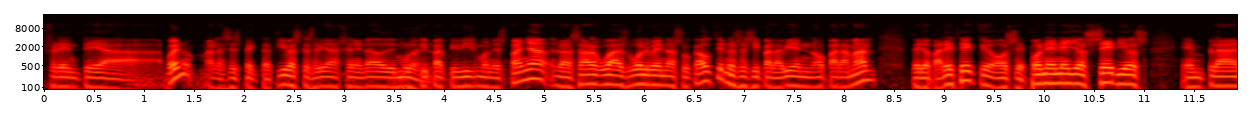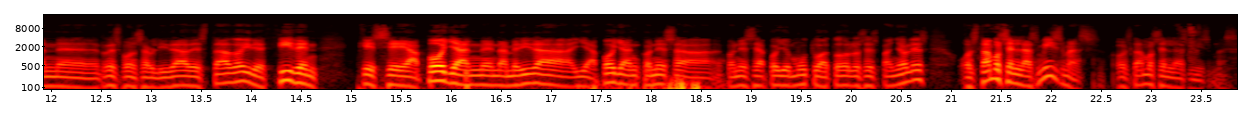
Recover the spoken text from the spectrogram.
frente a bueno a las expectativas que se habían generado de multipartidismo en España. Las aguas vuelven a su cauce no sé si para bien o para mal pero parece que o se ponen ellos serios en plan eh, responsabilidad de Estado y deciden que se apoyan en la medida y apoyan con esa con ese apoyo mutuo a todos los españoles o estamos en las mismas o estamos en las mismas.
